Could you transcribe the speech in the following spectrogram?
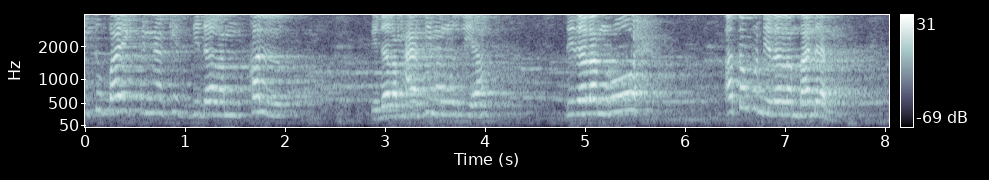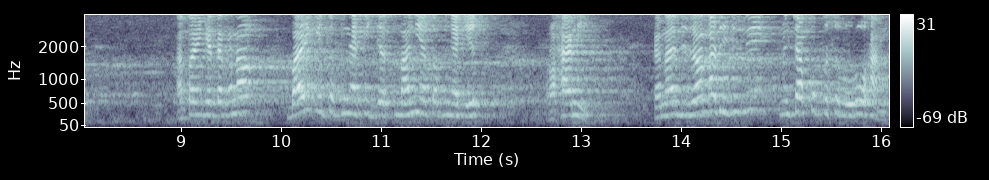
itu baik penyakit di dalam kal, di dalam hati manusia, di dalam ruh, ataupun di dalam badan. Atau yang kita kenal baik itu penyakit jasmani atau penyakit rohani. Karena di dalam hadis ini mencakup keseluruhan.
